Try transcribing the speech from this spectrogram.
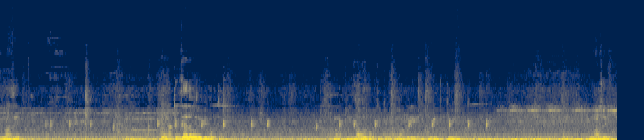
माझे कर्नाटक जाधववर मी बघतो हां। मी जाधव बघतो तो पण ऑलरेडी हे। माझं आहे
